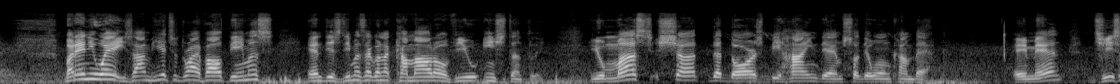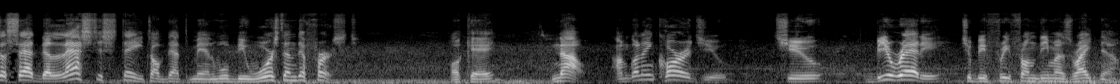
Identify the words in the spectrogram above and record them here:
but anyways, I'm here to drive out demons and these demons are gonna come out of you instantly. You must shut the doors behind them so they won't come back. Amen. Jesus said the last state of that man will be worse than the first. Okay. Now, I'm going to encourage you to be ready to be free from demons right now.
